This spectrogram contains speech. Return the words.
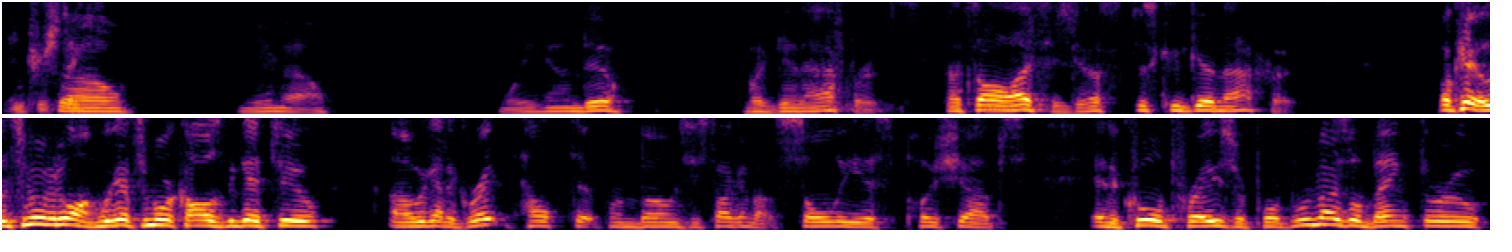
Interesting. So, you know, what are you going to do? But get after it. That's all I suggest. Just keep getting after it. Okay, let's move it along. We got some more calls to get to. Uh, we got a great health tip from Bones. He's talking about soleus push-ups and a cool praise report. But we might as well bang through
